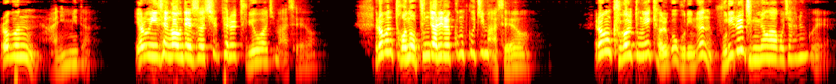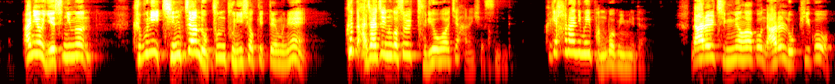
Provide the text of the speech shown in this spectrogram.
여러분, 아닙니다. 여러분 인생 가운데서 실패를 두려워하지 마세요. 여러분 더 높은 자리를 꿈꾸지 마세요. 여러분 그걸 통해 결국 우리는 우리를 증명하고자 하는 거예요. 아니요, 예수님은 그분이 진짜 높은 분이셨기 때문에 그 낮아지는 것을 두려워하지 않으셨습니다. 그게 하나님의 방법입니다. 나를 증명하고 나를 높이고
